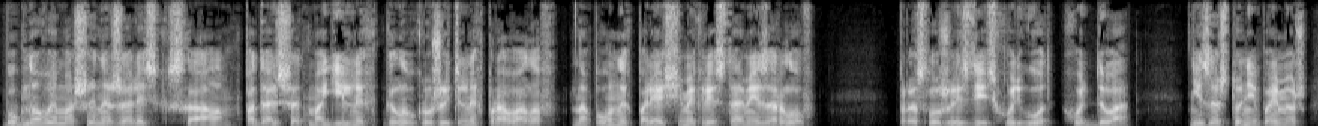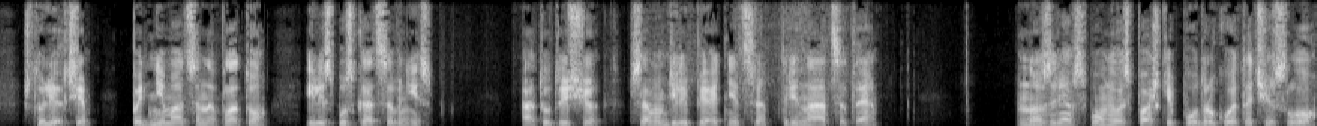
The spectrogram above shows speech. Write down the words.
Бубновые машины жались к скалам, подальше от могильных головокружительных провалов, наполненных парящими крестами из орлов. Прослужи здесь хоть год, хоть два, ни за что не поймешь, что легче — подниматься на плато или спускаться вниз. А тут еще в самом деле пятница, тринадцатая. Но зря вспомнилось Пашке под руку это число.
